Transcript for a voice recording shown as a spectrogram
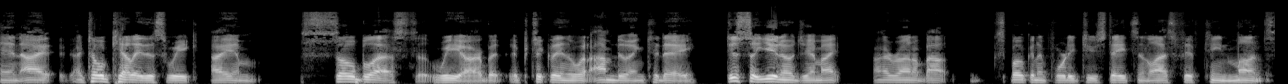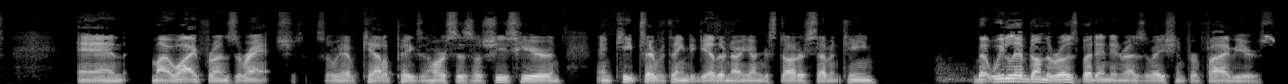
and I, I told Kelly this week, I am so blessed we are, but particularly in what I'm doing today. Just so you know, Jim, I, I run about spoken in 42 states in the last 15 months and my wife runs the ranch. So we have cattle, pigs and horses. So she's here and, and keeps everything together. And our youngest daughter's 17, but we lived on the Rosebud Indian Reservation for five years.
